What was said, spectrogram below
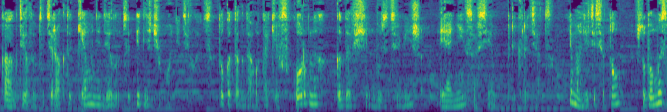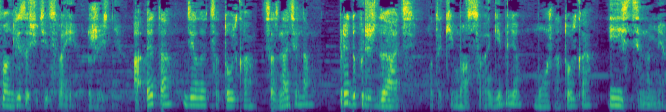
как делаются теракты, кем они делаются и для чего они делаются. Только тогда вот таких скорбных годовщин будет все меньше, и они совсем прекратятся. И молитесь о том, чтобы мы смогли защитить свои жизни. А это делается только сознательно. Предупреждать вот такие массовые гибели можно только истинными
